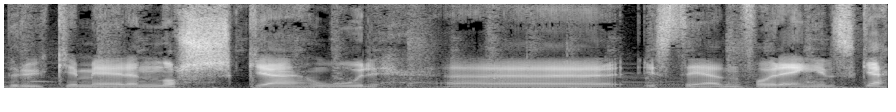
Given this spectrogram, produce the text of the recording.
bruke mer norske ord eh, istedenfor engelske.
